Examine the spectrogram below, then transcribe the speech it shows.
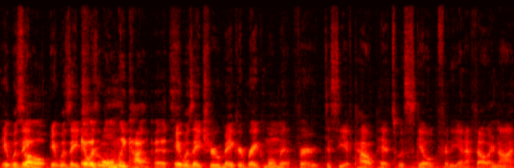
it was so, a. It was a. It was only Kyle Pitts. It was a true make or break moment for to see if Kyle Pitts was skilled for the NFL or Mhm. not,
